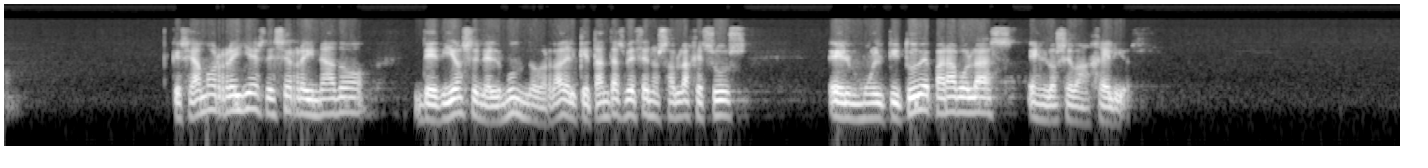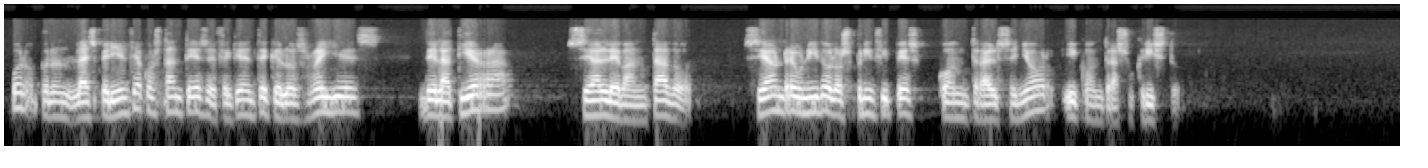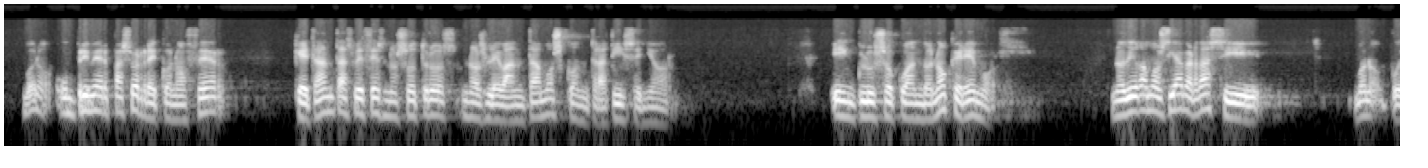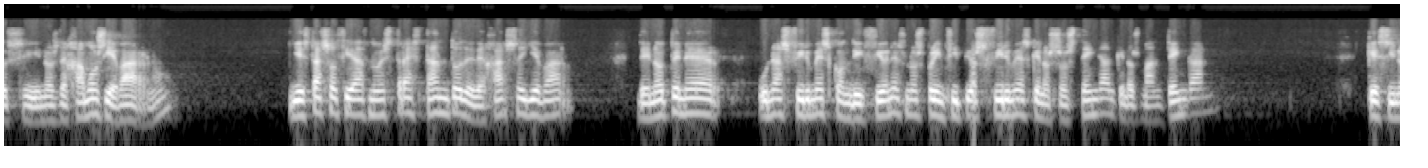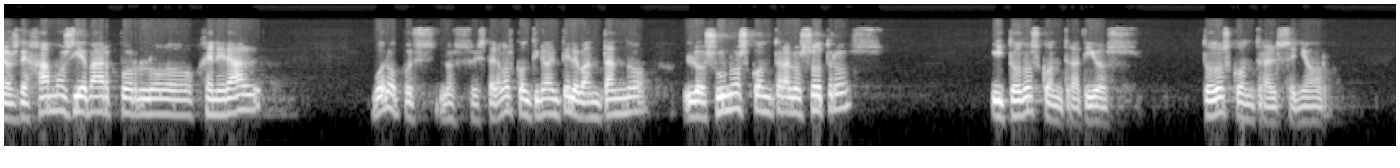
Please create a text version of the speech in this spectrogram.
que seamos reyes de ese reinado de Dios en el mundo, ¿verdad? Del que tantas veces nos habla Jesús en multitud de parábolas en los evangelios. Bueno, pero la experiencia constante es efectivamente que los reyes de la tierra se han levantado, se han reunido los príncipes contra el Señor y contra su Cristo. Bueno, un primer paso es reconocer que tantas veces nosotros nos levantamos contra ti, Señor. Incluso cuando no queremos. No digamos ya, ¿verdad? Si, bueno, pues si nos dejamos llevar, ¿no? Y esta sociedad nuestra es tanto de dejarse llevar, de no tener unas firmes condiciones, unos principios firmes que nos sostengan, que nos mantengan, que si nos dejamos llevar por lo general, bueno, pues nos estaremos continuamente levantando los unos contra los otros y todos contra Dios, todos contra el Señor,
